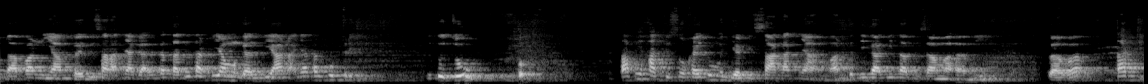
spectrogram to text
betapa niabah itu syaratnya agak ketat. Tadi yang mengganti anaknya kan putri. Itu cukup tapi hadis soha itu menjadi sangat nyaman ketika kita bisa memahami bahwa tadi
